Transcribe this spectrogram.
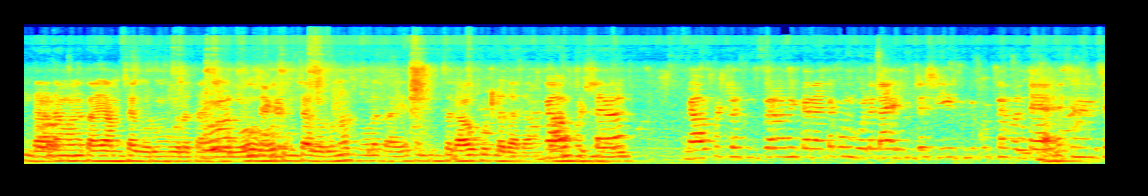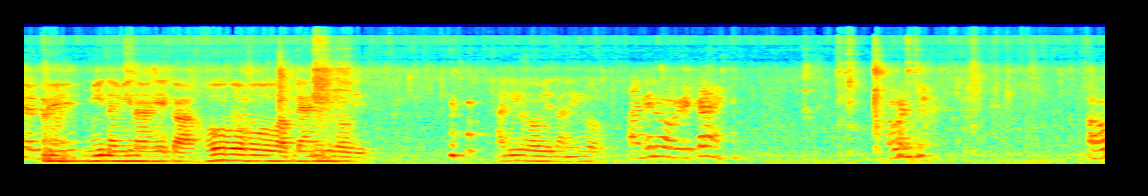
दादा म्हणत आहे आमच्या घरून बोलत आहे. हो, हो तुमच्या हो. तुमच्या घरूनच बोलत आहे. पण तुमचं गाव कुठलं दादा? गाव कुठलं. गाव कुठलं तुमचं मी कर्नाटकहून बोलत आहे? तुमच्याशी तुम्ही कुठलं बोलताय? असे मी विचारते. मी नवीन आहे का? हो हो हो. आपले अनिल भाऊ आहेत. अनिल भाऊ आहेत अनिल भाऊ. अनिल भाऊ हे काय? अहो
